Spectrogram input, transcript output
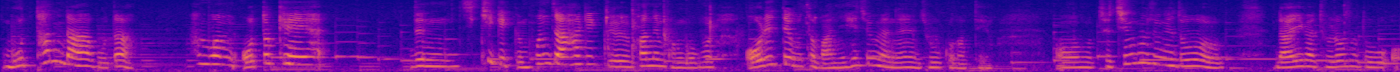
못한다 보다 한번 어떻게든 시키게끔 혼자 하게끔 하는 방법을 어릴 때부터 많이 해주면은 좋을 것 같아요. 어, 제 친구 중에도 나이가 들어서도 어,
